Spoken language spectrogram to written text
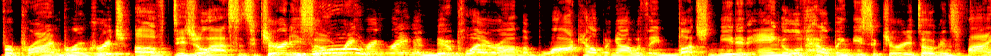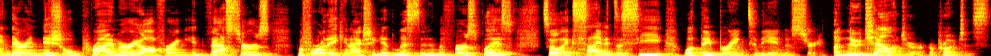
for prime brokerage of digital asset securities. So Woo! ring, ring, ring, a new player on the block, helping out with a much needed angle of helping these security tokens find their initial primary offering investors before they can actually get listed in the first place. So excited to see what they bring to the industry. A new challenger approaches.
